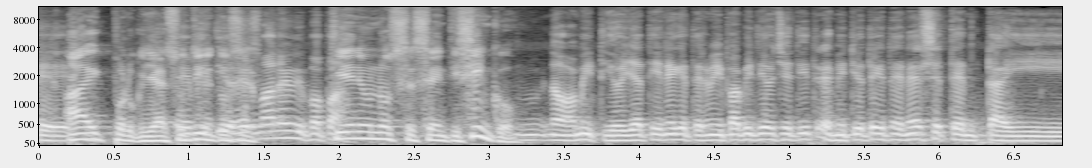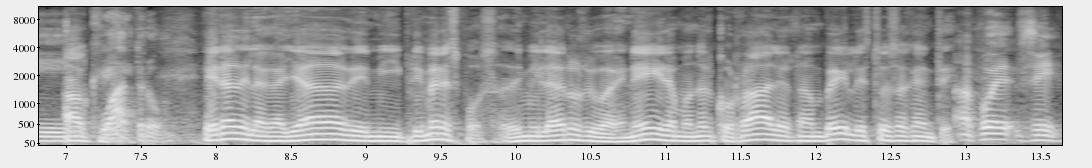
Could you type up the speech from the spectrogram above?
Eh, Ay, porque ya es su mi tío, tío, es entonces. hermano de mi papá. Tiene unos 65. No, mi tío ya tiene que tener, mi papi tiene 83, mi tío tiene que tener 74. Ah, ok. Era de la gallada de mi primera esposa, de Milagros Rivadeneira, Manuel Corral, Hernán Vélez, toda esa gente. Ah, puede, sí,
